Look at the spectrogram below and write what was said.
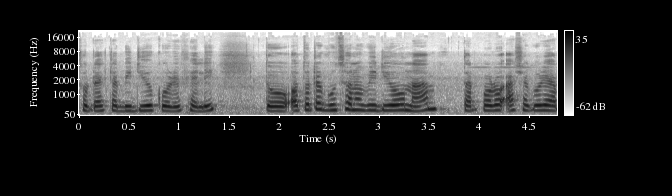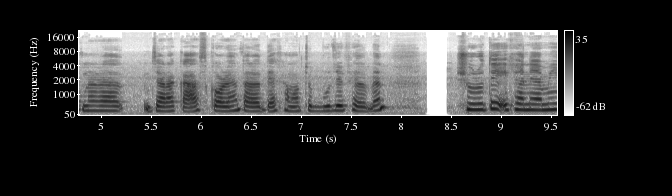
ছোটো একটা ভিডিও করে ফেলি। তো অতটা গুছানো ভিডিও না। তারপরও আশা করি আপনারা যারা কাজ করেন, তারা দেখা মাত্র বুঝে ফেলবেন। শুরুতে এখানে আমি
